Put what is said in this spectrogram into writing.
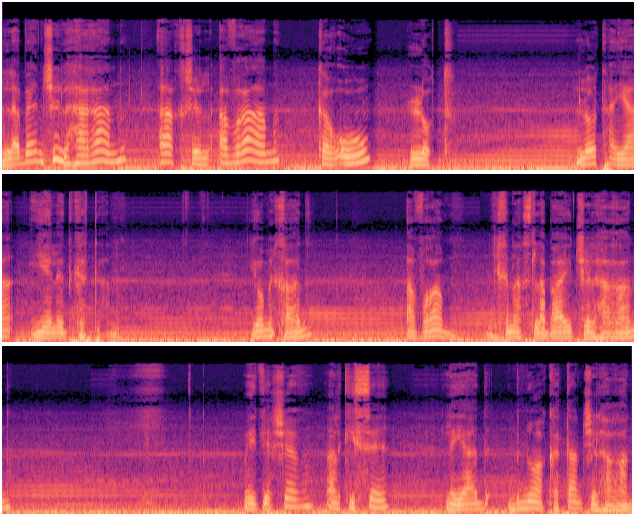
לבן של הרן, אח של אברהם, קראו לוט. לוט היה ילד קטן. יום אחד, אברהם נכנס לבית של הרן והתיישב על כיסא ליד בנו הקטן של הרן,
